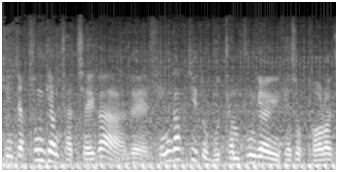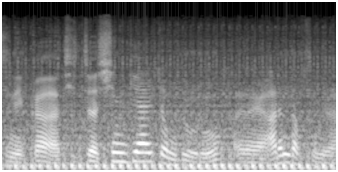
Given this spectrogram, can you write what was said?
진짜 풍경 자체가 네, 생각지도 못한 풍경이 계속 벌어지니까 진짜 신기할 정도로 네, 아름답습니다.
